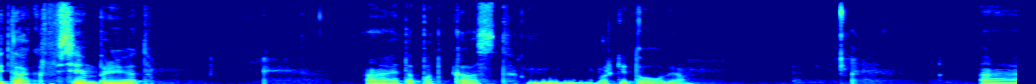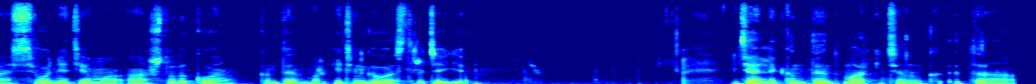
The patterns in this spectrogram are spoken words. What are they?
Итак, всем привет. А, это подкаст маркетолога. А, сегодня тема а, «Что такое контент-маркетинговая стратегия?». Идеальный контент-маркетинг – это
